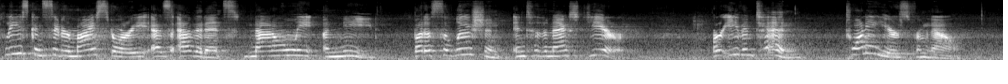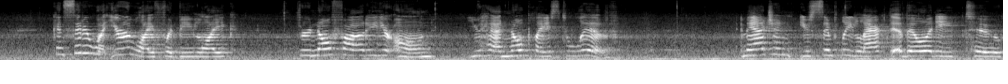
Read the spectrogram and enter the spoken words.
Please consider my story as evidence, not only a need, but a solution into the next year, or even 10, 20 years from now. Consider what your life would be like through no fault of your own, you had no place to live. Imagine you simply lack the ability to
